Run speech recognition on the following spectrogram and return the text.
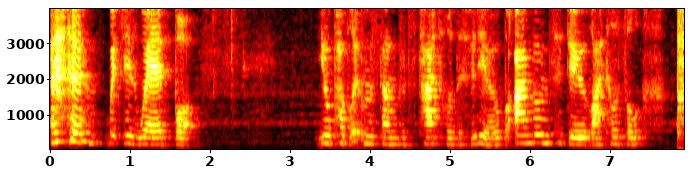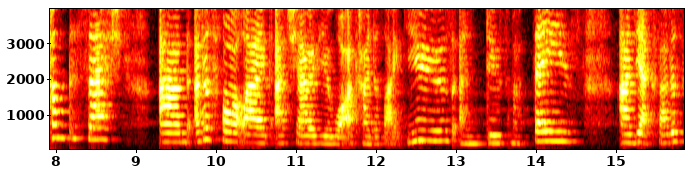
which is weird, but you'll probably understand with the title of this video. But I'm going to do like a little pamper sesh and I just thought like I'd share with you what I kind of like use and do to my face. And yeah because I just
